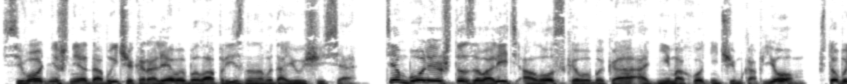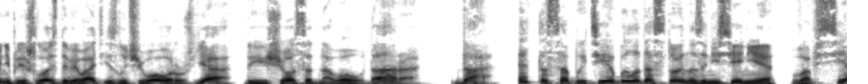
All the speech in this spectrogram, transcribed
Сегодняшняя добыча королевы была признана выдающейся. Тем более, что завалить алосского быка одним охотничьим копьем, чтобы не пришлось добивать из лучевого ружья, да еще с одного удара. Да, это событие было достойно занесения во все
